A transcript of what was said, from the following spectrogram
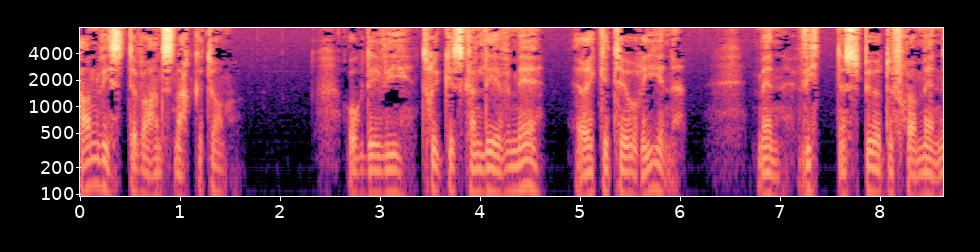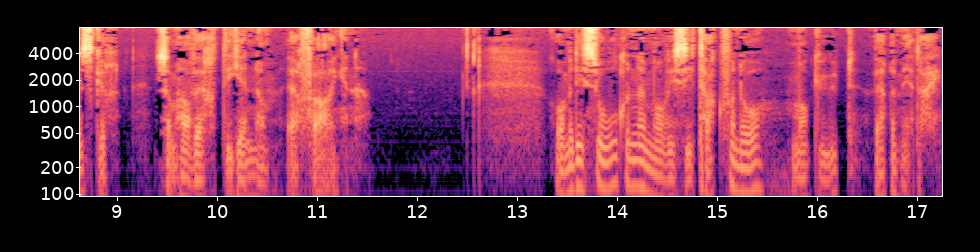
han visste hva han snakket om, og det vi tryggest kan leve med, er ikke teoriene, men vitnesbyrdet fra mennesker som har vært igjennom erfaringene. Og med disse ordene må vi si takk for nå, må Gud være med deg.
